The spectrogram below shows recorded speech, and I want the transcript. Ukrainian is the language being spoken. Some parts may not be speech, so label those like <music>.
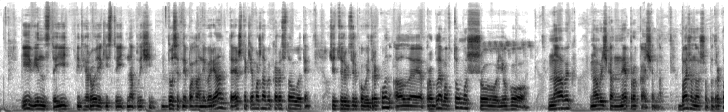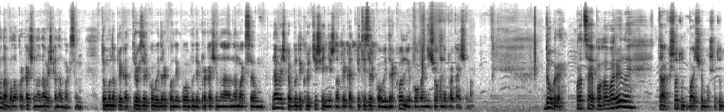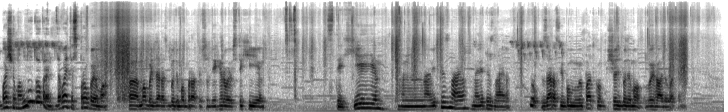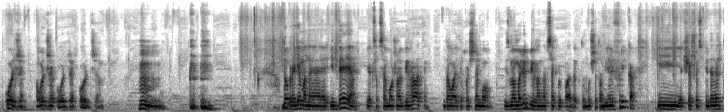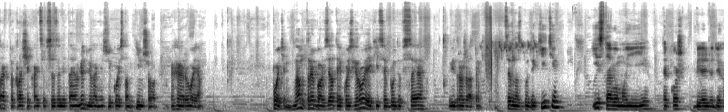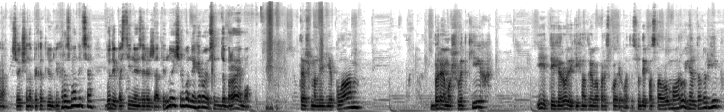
і він стоїть під героя, який стоїть на плечі. Досить непоганий варіант, теж таке можна використовувати. Чотирьохзірковий дракон, але проблема в тому, що його навик навичка не прокачана. Бажано, щоб у дракона була прокачана навичка на максимум. Тому, наприклад, трьохзірковий дракон, якого буде прокачана на максимум навичка, буде крутіший, ніж, наприклад, п'ятизірковий дракон, якого нічого не прокачано. Добре, про це поговорили. Так, що тут бачимо? Що тут бачимо? Ну добре, давайте спробуємо. А, мабуть, зараз будемо брати сюди героїв стихії. Стихії. Навіть не знаю, навіть не знаю. Ну, зараз в будь-якому випадку щось будемо вигадувати. Отже, отже, отже, отже. Хм. <clears throat> Добре, є в мене ідея, як це все можна обіграти. Давайте почнемо. Візьмемо Людвіга на всяк випадок, тому що там є Альфріка. І якщо щось піде не так, то краще хай це все залітає в Людвіга, ніж в якогось там іншого героя. Потім нам треба взяти якогось героя, який це буде все відражати. Це в нас буде Кіті, і ставимо її також біля Людвіга. Що якщо, наприклад, Людвіг розводиться, буде постійно її заряджати. Ну і червоних героїв сюди добираємо. Теж в мене є план. Беремо швидких і тих героїв, яких нам треба прискорювати. Сюди поставимо Руген та Нургіп.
